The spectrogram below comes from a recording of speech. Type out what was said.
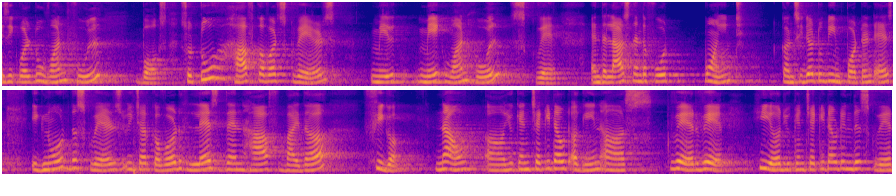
is equal to 1 full box. So 2 half covered squares make, one whole square. And the last and the fourth point consider to be important as ignore the squares which are covered less than half by the figure. Now uh, you can check it out again a square where here you can check it out in this square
